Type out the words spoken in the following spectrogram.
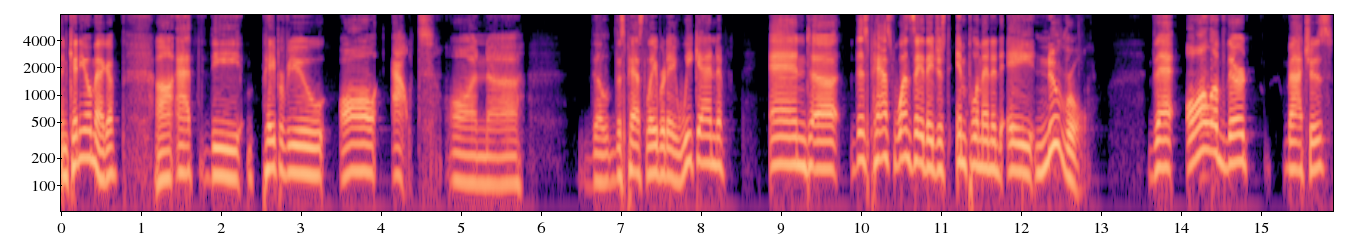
and Kenny Omega uh, at the pay per view All Out on uh, the this past Labor Day weekend. And uh, this past Wednesday, they just implemented a new rule that all of their matches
